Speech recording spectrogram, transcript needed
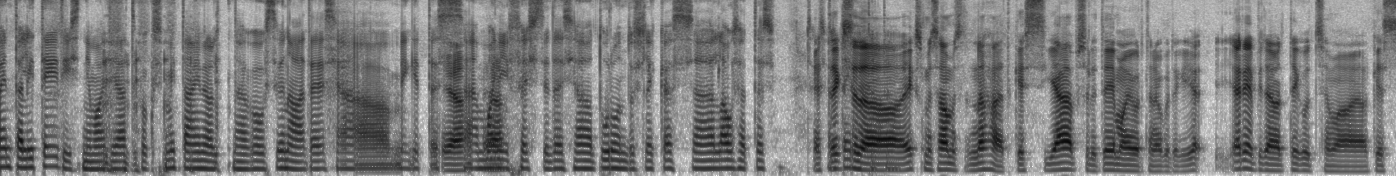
mentaliteedis niimoodi jätkuks mitte ainult nagu sõnades ja mingites ja, manifestides ja, ja turunduslikes äh, lausetes. et eks seda, eks me saame seda näha, et kes jääb selle teema juurde nagu kuidagi järjepidevalt tegutsema ja kes,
